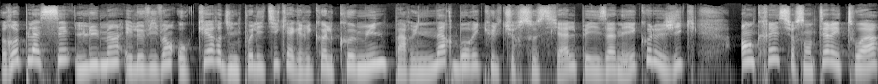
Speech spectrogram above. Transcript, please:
Replacer l'humain et le vivant au cœur d'une politique agricole commune par une arboriculture sociale, paysanne et écologique ancrée sur son territoire.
